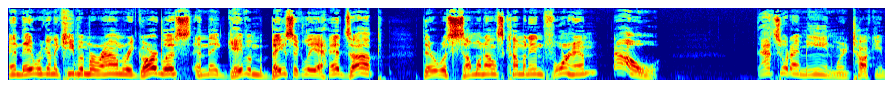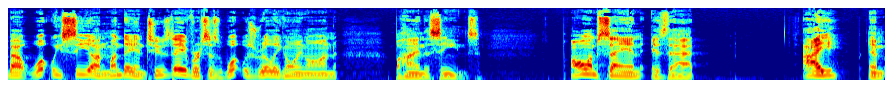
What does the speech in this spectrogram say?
and they were going to keep him around regardless, and they gave him basically a heads up there was someone else coming in for him. No. That's what I mean when you're talking about what we see on Monday and Tuesday versus what was really going on behind the scenes. All I'm saying is that I am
